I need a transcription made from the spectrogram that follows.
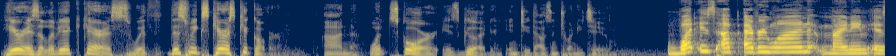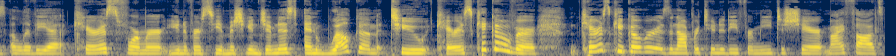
Here is Olivia Karas with this week's Karas Kickover on what score is good in 2022. What is up, everyone? My name is Olivia Karas, former University of Michigan gymnast, and welcome to Karas Kickover. Karas Kickover is an opportunity for me to share my thoughts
